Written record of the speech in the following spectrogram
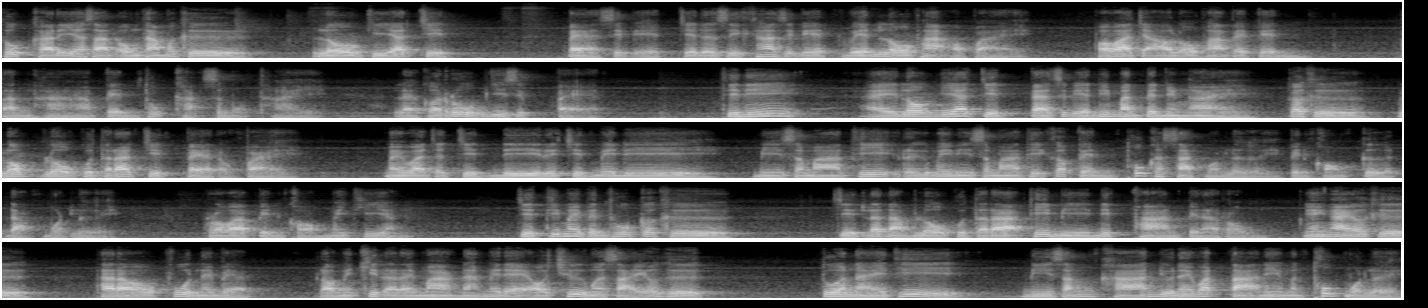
ทุกขาริยศาสตร์องค์ธรรมก็คือ โลกิยจิต 81 เจตสิก51 เว้นโลภะออกไป เพราะว่าจะเอาโลภะไปเป็นตัณหาเป็นทุกขสมุทัยแล้วก็รูป 28 ทีนี้ไอ้โลกิยจิต 81 นี้มันเป็นยังไง ก็คือลบโลกุตระจิต 8 ออกไป ไม่ว่าจะจิตดีหรือจิตไม่ดี มีสมาธิหรือไม่มีสมาธิก็เป็นทุกขสัตว์หมดเลย เป็นของเกิดดับหมดเลย เพราะว่าเป็นของไม่เที่ยง จิตที่ไม่เป็นทุกข์ก็คือ จิตระดับโลกุตระที่มีนิพพานเป็นอารมณ์ ง่าย ๆ ก็คือ ถ้าเราพูดในแบบเราไม่คิดอะไรมากนะ ไม่ได้เอาชื่อมาใส่ก็คือ ตัวไหนที่มีสังขารอยู่ในวัฏฏะนี่มันทุกข์หมดเลย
